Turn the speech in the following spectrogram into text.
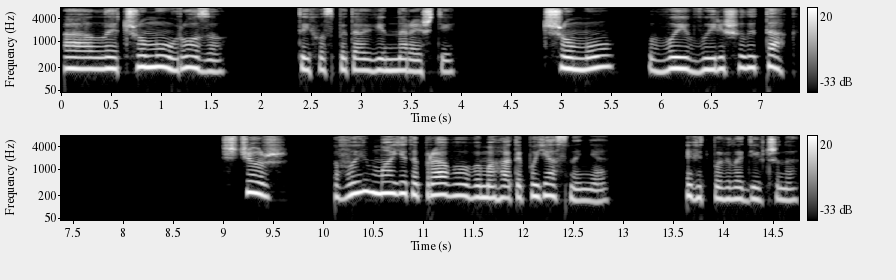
Але чому, Розо? тихо спитав він нарешті. Чому ви вирішили так? Що ж, ви маєте право вимагати пояснення, відповіла дівчина.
